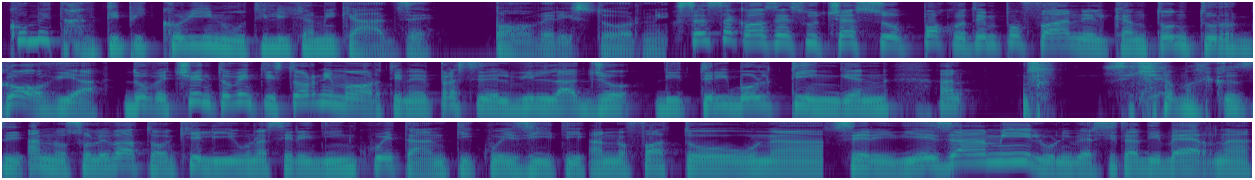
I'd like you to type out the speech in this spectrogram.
come tanti piccoli inutili kamikaze. Poveri storni. Stessa cosa è successo poco tempo fa nel canton Turgovia, dove 120 storni morti nel pressi del villaggio di Triboltingen. Hanno si chiama così, hanno sollevato anche lì una serie di inquietanti quesiti. Hanno fatto una serie di esami, l'Università di Berna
